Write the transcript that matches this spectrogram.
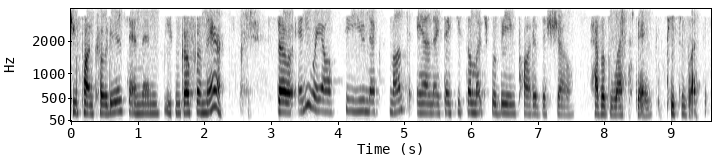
coupon code is, and then you can go from there. So anyway, I'll see you next month, and I thank you so much for being part of the show. Have a blessed day. Peace and blessings.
